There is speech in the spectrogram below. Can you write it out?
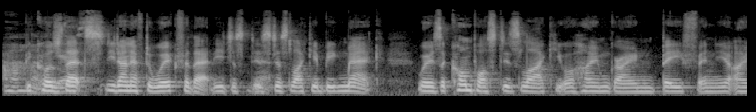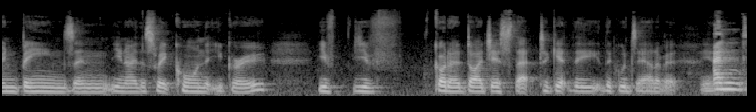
Ah, because yes. that's you don't have to work for that. You just it's just like your Big Mac. Whereas a compost is like your homegrown beef and your own beans and you know the sweet corn that you grew. You've you've got to digest that to get the, the goods out of it. Yeah. And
